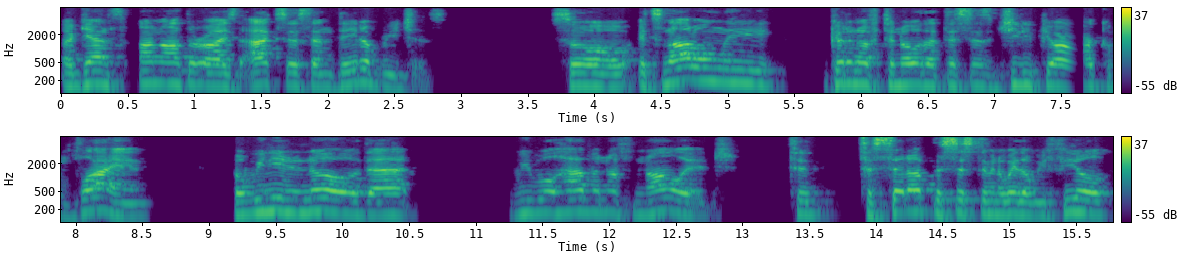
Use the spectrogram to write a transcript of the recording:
against unauthorized access and data breaches. So it's not only good enough to know that this is GDPR compliant, but we need to know that we will have enough knowledge to to set up the system in a way that we feel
